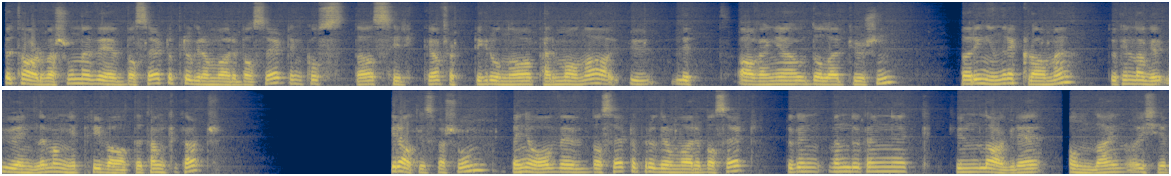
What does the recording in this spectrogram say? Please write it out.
Betalversjon er vevbasert og programvarebasert. Den koster ca. 40 kroner per måned, litt avhengig av dollarkursen. Du har ingen reklame. Du kan lage uendelig mange private tankekart. Gratisversjon den er også webbasert og programvarebasert, du kan, men du kan kun lagre online og ikke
